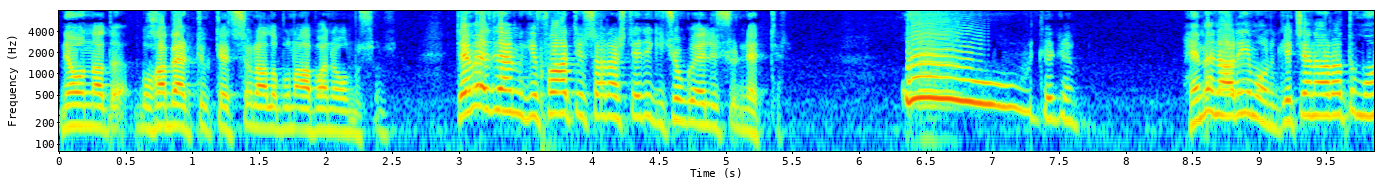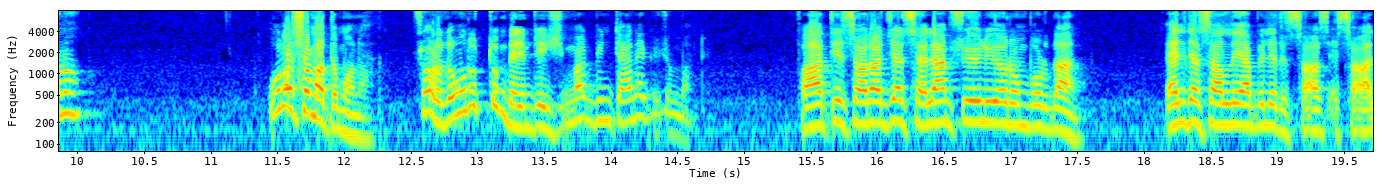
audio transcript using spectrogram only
ne onun adı? Bu Habertürk'te sıralı buna abone olmuşsunuz. Demediler mi ki Fatih Saraç dedi ki çok ehli sünnettir. Uuu dedim. Hemen arayayım onu. Geçen aradım onu. Ulaşamadım ona. Sonra da unuttum. Benim de işim var. Bin tane gücüm var. Fatih Saraç'a selam söylüyorum buradan. Elde sallayabiliriz. Sağ, sağ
